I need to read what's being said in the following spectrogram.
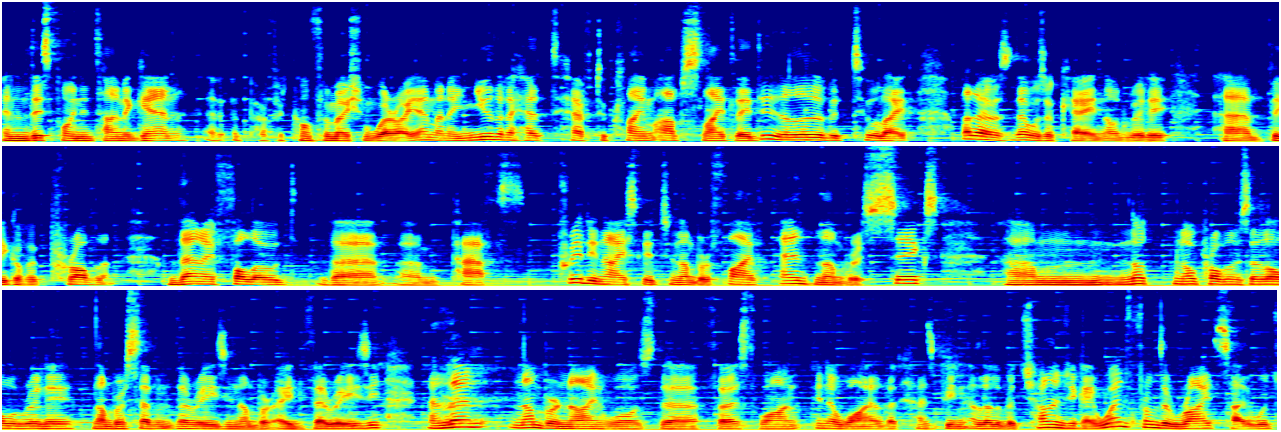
And at this point in time, again, a, a, perfect confirmation where I am. And I knew that I had to have to climb up slightly. I did it a little bit too late, but that was, that was okay, not really uh, big of a problem. Then I followed the um, paths pretty nicely to number five and number six. Um, not no problems at all really. Number seven very easy, number eight very easy, and then number nine was the first one in a while that has been a little bit challenging. I went from the right side, which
